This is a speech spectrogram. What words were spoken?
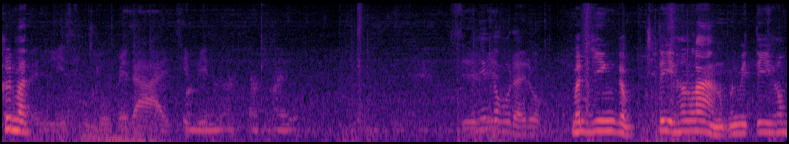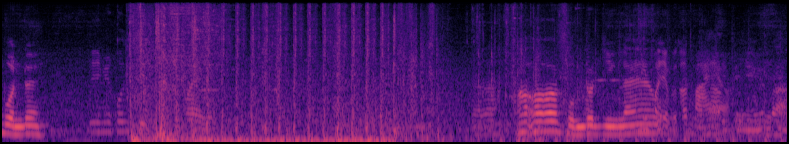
ขึ้นมาอยู่ไม่ได้ชีวิตยิงกับผู้ใดดูมันยิงกับตีข้างล่าง มันมีตีข้างบนด้วยนี่มีคนคิดทำไมเลยนะนะอ๋ออ๋อผมโดนยิงแล้มีวคนอยู่บนต้นไม้เหรอเป็นยังไงบ้าง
